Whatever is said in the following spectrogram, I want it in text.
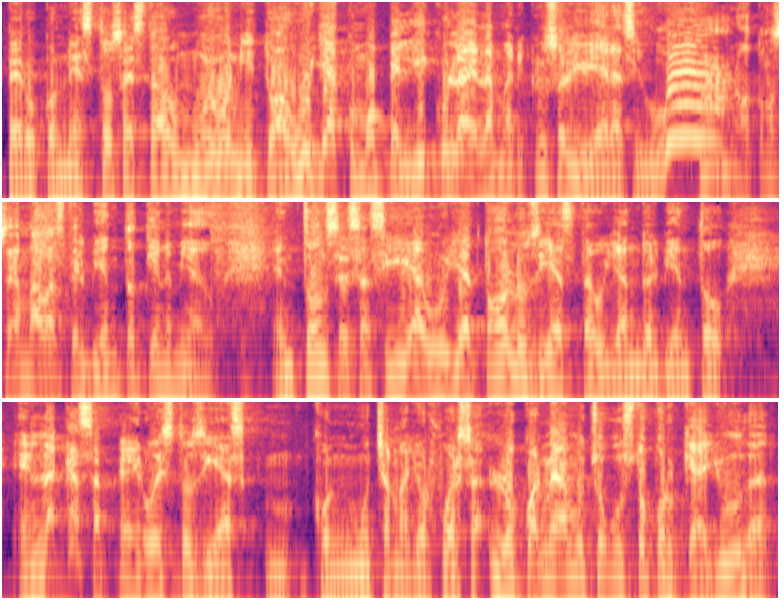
pero con estos ha estado muy bonito. Aúlla como película de la Maricruz Oliviera, así, ¡uh! no, ¿cómo se llamaba? Hasta el viento tiene miedo. Entonces así aúlla, todos los días está aullando el viento en la casa, pero estos días mm, con mucha mayor fuerza, lo cual me da mucho gusto porque ayuda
